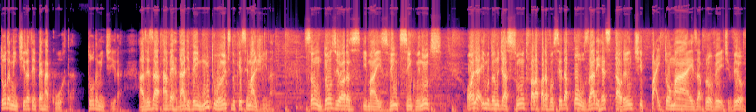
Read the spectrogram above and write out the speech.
toda mentira tem perna curta. Toda mentira. Às vezes a, a, verdade vem muito antes do que se imagina. São 12 horas e mais 25 minutos. Olha, e mudando de assunto, falar para você da pousada e restaurante Pai Tomás. Aproveite, viu?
